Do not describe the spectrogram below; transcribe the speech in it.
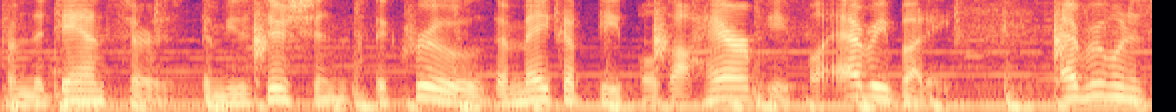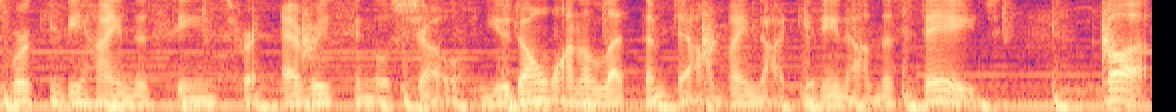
from the dancers, the musicians, the crew, the makeup people, the hair people, everybody. Everyone is working behind the scenes for every single show, and you don't want to let them down by not getting on the stage. But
